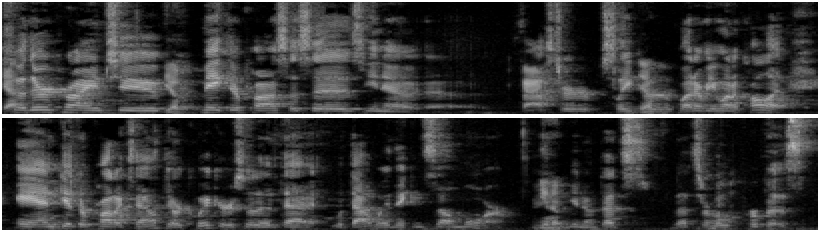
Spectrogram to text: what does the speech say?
Yeah. So they're trying to Yep. make their processes, you know. Uh, faster sleeker whatever you want to call it and get their products out there quicker so that that that way they can sell more. You know- you know that's that's their whole purpose.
